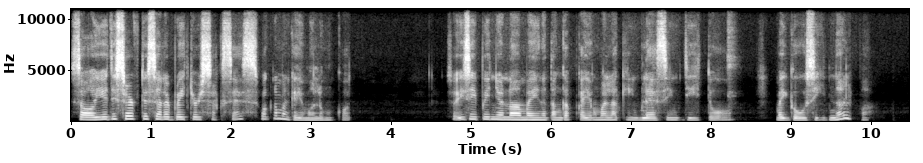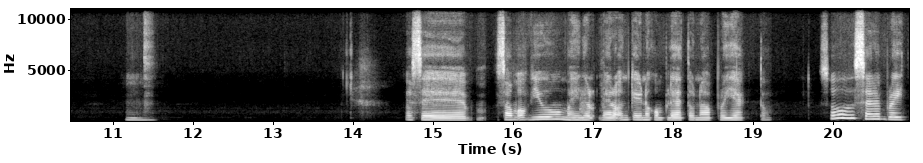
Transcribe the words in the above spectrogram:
So, you deserve to celebrate your success. Huwag naman kayo malungkot. So, isipin nyo na may natanggap kayong malaking blessing dito. May go signal pa. Hmm. Kasi some of you, may meron kayo na kompleto na proyekto. So, celebrate.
